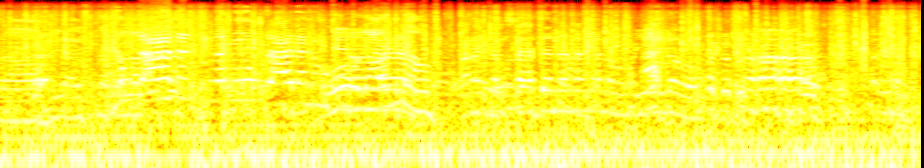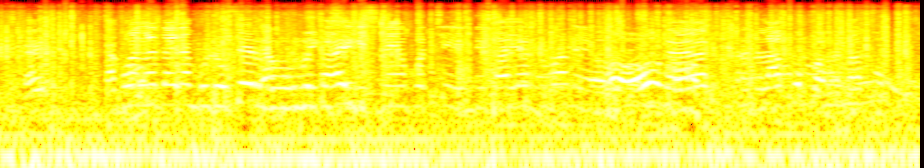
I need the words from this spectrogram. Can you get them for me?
grabe, ayos na Yung daanan, tingnan mo yung daanan. oh. Oo, daanan oh. Parang kalsada na ng ano, may yellow. Kahit, takuha lang tayo ng bulldozer. Kung may kisigis na yung kotse, hindi kaya duman eh. oh. Oo, nga. Nalapok ba? Nalapok.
